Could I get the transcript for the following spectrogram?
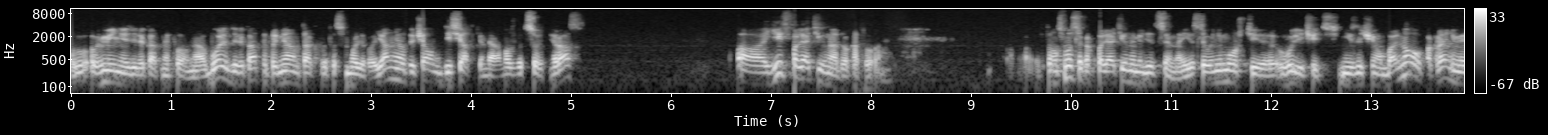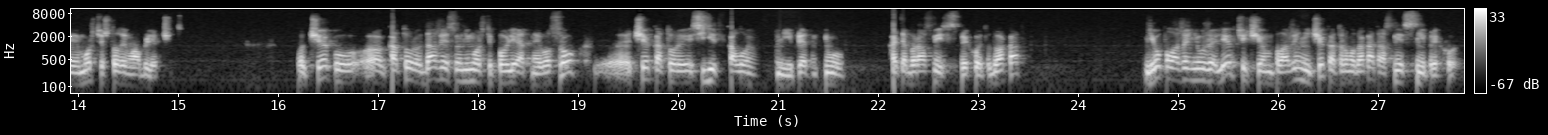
В менее деликатной форме, а более деликатной примерно так вот это Смолева. Я на него отвечал десятки, наверное, может быть, сотни раз. А, есть паллиативная адвокатура. В том смысле, как паллиативная медицина. Если вы не можете вылечить неизлечимого больного, по крайней мере, можете что-то ему облегчить. Вот человеку, а, который, даже если вы не можете повлиять на его срок, э, человек, который сидит в колонии, и при этом к нему хотя бы раз в месяц приходит адвокат, его положение уже легче, чем положение человека, которому адвокат раз в месяц не приходит.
